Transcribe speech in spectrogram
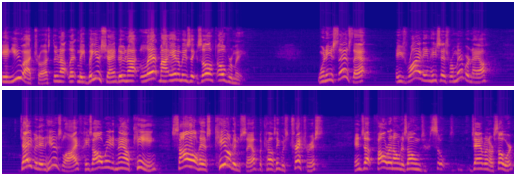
in you I trust. Do not let me be ashamed. Do not let my enemies exult over me. When he says that, he's writing, he says, Remember now, David in his life, he's already now king. Saul has killed himself because he was treacherous, ends up falling on his own javelin or sword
